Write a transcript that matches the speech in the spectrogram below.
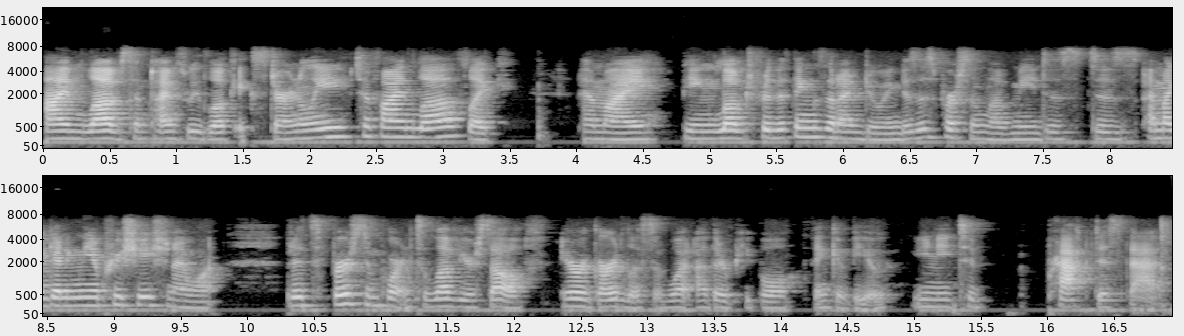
I'm loved, sometimes we look externally to find love. Like, am I being loved for the things that I'm doing? Does this person love me? Does does am I getting the appreciation I want? But it's first important to love yourself, regardless of what other people think of you. You need to practice that.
